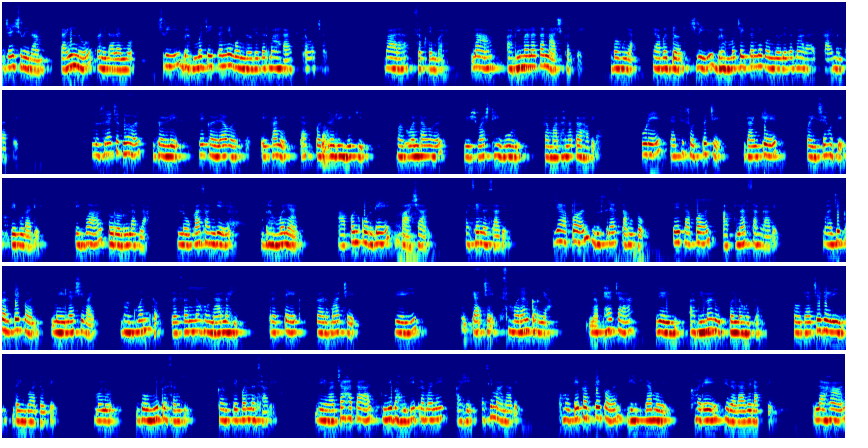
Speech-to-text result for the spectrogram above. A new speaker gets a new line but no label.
जय श्रीराम. ताईंनो आणि दादांनो श्री ब्रह्मचैतन्य गोंदवलेकर महाराज प्रवचन. बारा सप्टेंबर. नाम अभिमानाचा नाश करते. बघूया ह्याबद्दल श्री ब्रह्मचैतन्य गोंदवलेकर महाराज काय म्हणतात ते. दुसऱ्याचे घर जळले हे कळल्यावर एकाने त्यास पत्र लिहिले की भगवंतावर विश्वास ठेवून समाधानात राहावे. पुढे त्याचे स्वतःचे बँकेत पैसे होते ते बुडाले. तेव्हा तो रडू लागला. लोका सांगे ब्रह्मज्ञान आपण कोरडे पाषाण असे नसावे. जे आपण दुसऱ्यास सांगतो तेच आपण आपणास सांगावे. माझे कर्तेपण मिळल्याशिवाय भगवंत प्रसन्न होणार नाही. प्रत्येक कर्माचे वेळी त्याचे स्मरण करूया. नफ्याच्या वेळी अभिमान उत्पन्न होतो. तोट्याचे वेळी दैव आठवते म्हणून दोन्ही प्रसंगी करते पण नसावे. देवाच्या हातात मी बाहुलीप्रमाणे आहे असे मानावे. खोटे करते पण घेतल्यामुळे खरे रडावे लागते. लहान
